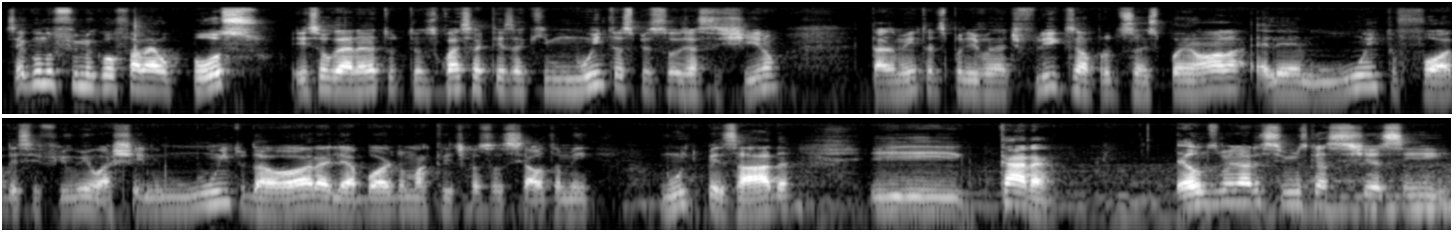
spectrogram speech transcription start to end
Segundo filme que eu vou falar é O Poço. Esse eu garanto, tenho quase certeza que muitas pessoas já assistiram. Também está disponível no Netflix, é uma produção espanhola. Ele é muito foda esse filme, eu achei ele muito da hora. Ele aborda uma crítica social também muito pesada. E, cara, é um dos melhores filmes que eu assisti, assim,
